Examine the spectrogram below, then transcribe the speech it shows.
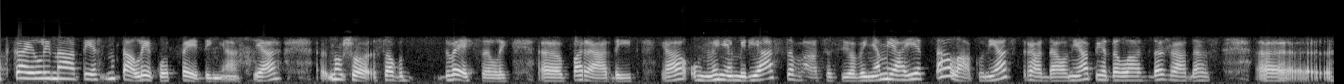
atkailināties, nu, tā liekot pēdiņās, ja? nu, šo savu dvēseli uh, parādīt. Ja? Viņam ir jāsavācas, jo viņam jāiet tālāk un jāstrādā un jāpiedalās dažādās. Uh,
